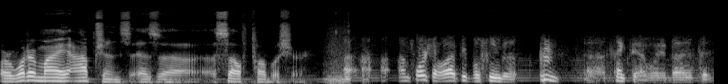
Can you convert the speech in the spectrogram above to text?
or what are my options as a, a self-publisher? Uh, unfortunately, a lot of people seem to uh, think that way about it. That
